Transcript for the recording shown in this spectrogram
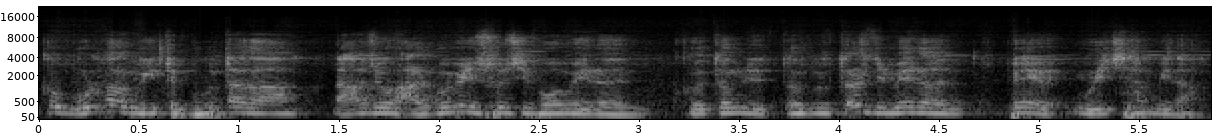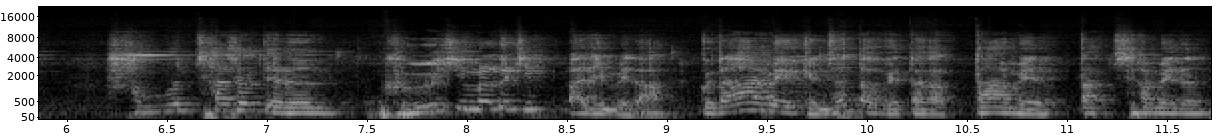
그 물방 밑에 붓다가 나중에 알부민 수치 보면은 그 덤지 떨어지면은 왜 우리 찹니다. 한번 찾을 때는 거짓말같이 빠집니다. 그 다음에 괜찮다고 했다가 다음에 딱 차면은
